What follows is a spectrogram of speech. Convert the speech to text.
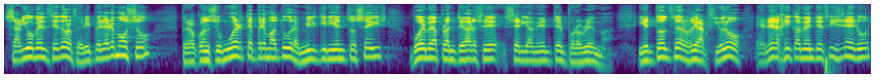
Salió vencedor Felipe el Hermoso, pero con su muerte prematura en 1506 vuelve a plantearse seriamente el problema. Y entonces reaccionó enérgicamente Cisneros,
